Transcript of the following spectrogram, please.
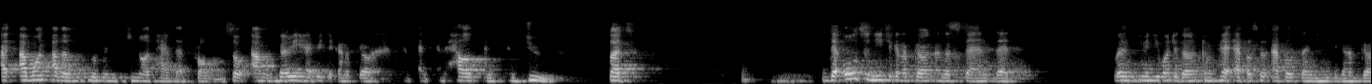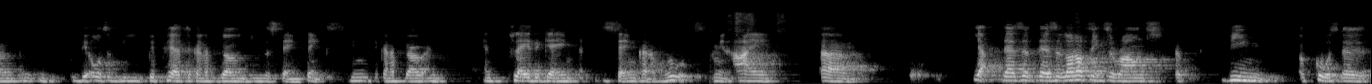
I, I want other women to not have that problem. So I'm very happy to kind of go and, and, and help and, and do. But they also need to kind of go and understand that when, when you want to go and compare apples with apples, then you need to kind of go and, and be also be prepared to kind of go and do the same things. You need to kind of go and, and play the game the same kind of rules. I mean, I, um, yeah, there's a, there's a lot of things around uh, being, of course, a,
